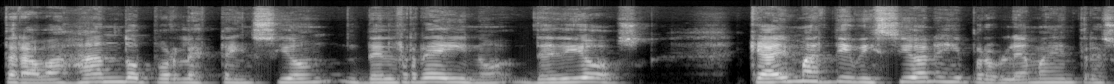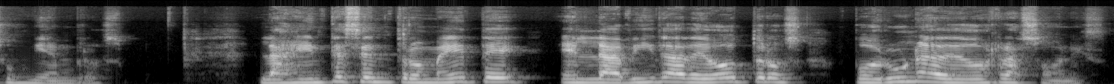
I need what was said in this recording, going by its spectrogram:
trabajando por la extensión del reino de Dios, que hay más divisiones y problemas entre sus miembros. La gente se entromete en la vida de otros por una de dos razones,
